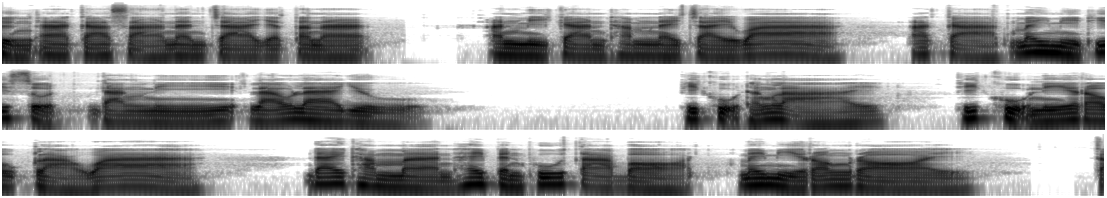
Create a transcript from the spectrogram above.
ถึงอากาสานัญจายตนะ อันมีการทำในใจว่า อากาศไม่มีที่สุดดังนี้แล้วแลอยู่ พิขุทั้งหลาย พิขุนี้เรากล่าวว่า ได้ทำมารให้เป็นผู้ตาบอดไม่มีร่องรอยก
